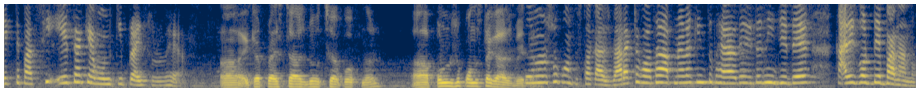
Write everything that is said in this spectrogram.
দেখতে পাচ্ছি এটা কেমন কি প্রাইস পড়বে ভাইয়া? এটার প্রাইসটা আসবে হচ্ছে আপু আপনার পনেরোশো পঞ্চাশ টাকা আসবে পনেরোশো পঞ্চাশ টাকা আসবে। আর একটা কথা আপনারা কিন্তু ভাইয়াদের এটা নিজেদের কারিগরদের বানানো।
